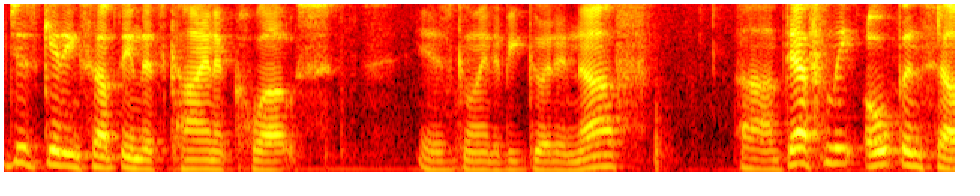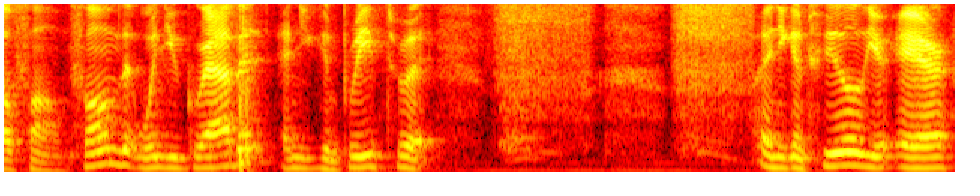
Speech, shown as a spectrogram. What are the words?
Just getting something that's kind of close is going to be good enough. Uh, definitely open cell foam. Foam that when you grab it and you can breathe through it, and you can feel your air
